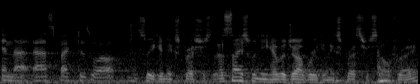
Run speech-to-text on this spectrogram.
in that aspect as well. So you can express yourself. That's nice when you have a job where you can express yourself, right?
